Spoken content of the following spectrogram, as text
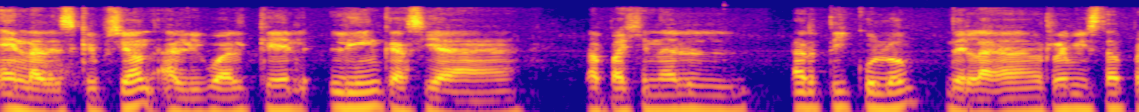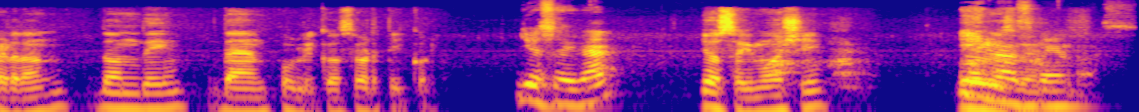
en la descripción, al igual que el link hacia la página del artículo, de la revista, perdón, donde Dan publicó su artículo. Yo soy Dan. Yo soy Moshi. Y, nos, vemos.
